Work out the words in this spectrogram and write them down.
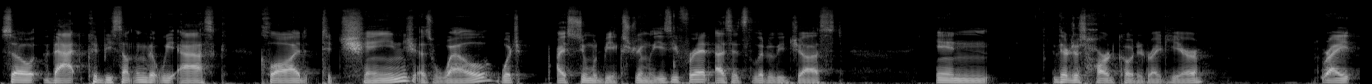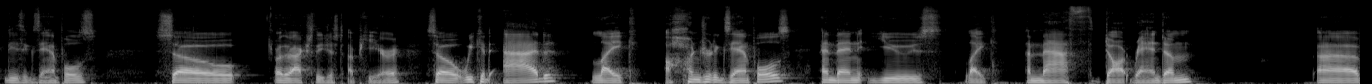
So that could be something that we ask Claude to change as well, which I assume would be extremely easy for it as it's literally just in they're just hard coded right here, right? These examples. So, or they're actually just up here. So we could add like a hundred examples and then use like a math dot random uh,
